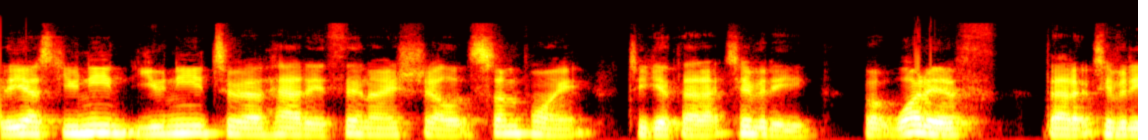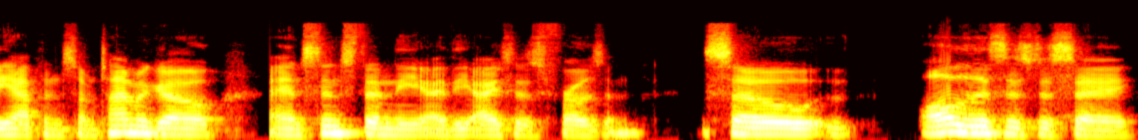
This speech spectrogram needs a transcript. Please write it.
yes, you need you need to have had a thin ice shell at some point to get that activity. But what if that activity happened some time ago and since then the the ice is frozen? So all of this is to say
